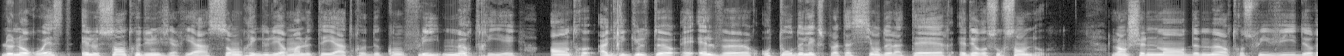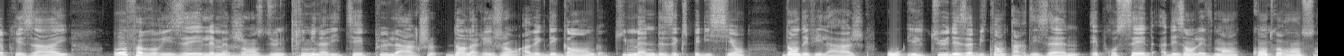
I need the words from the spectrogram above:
Le nord-ouest et le centre du Nigeria sont régulièrement le théâtre de conflits meurtriers entre agriculteurs et éleveurs autour de l'exploitation de la terre et des ressources en eau. L'enchaînement de meurtres suivis de représailles ont favorisé l'émergence d'une criminalité plus large dans la région avec des gangs qui mènent des expéditions dans des villages où ils tuent des habitants par dizaines et procèdent à des enlèvements contre rançon.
